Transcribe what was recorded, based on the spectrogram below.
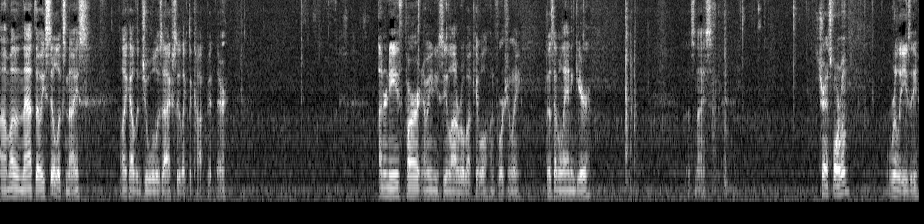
Um, other than that, though, he still looks nice. I like how the jewel is actually like the cockpit there. Underneath part, I mean, you see a lot of robot kibble, unfortunately. does have a landing gear. That's nice. Transform him, really easy.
